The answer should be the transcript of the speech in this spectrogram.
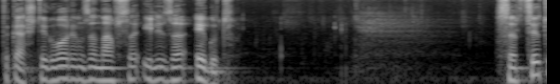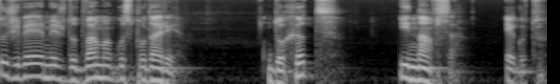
Така, ще говорим за Навса или за егото. Сърцето живее между двама господари. Духът и Навса, егото.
